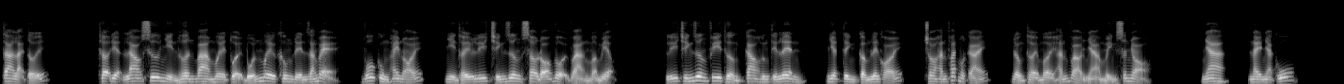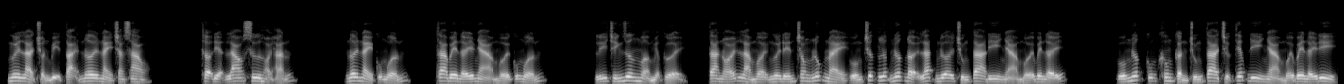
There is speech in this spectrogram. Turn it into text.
ta lại tới. Thợ điện lao sư nhìn hơn ba mươi tuổi bốn mươi không đến dáng vẻ, vô cùng hay nói, nhìn thấy lý chính dương sau đó vội vàng mở miệng lý chính dương phi thường cao hứng tiến lên, nhiệt tình cầm lên khói, cho hắn phát một cái, đồng thời mời hắn vào nhà mình sân nhỏ. Nha, này nhà cũ, ngươi là chuẩn bị tại nơi này chăng sao? Thợ điện lao sư hỏi hắn. Nơi này cũng muốn, ta bên ấy nhà mới cũng muốn. Lý chính dương mở miệng cười, ta nói là mời ngươi đến trong lúc này uống trước lớp nước đợi lát nữa chúng ta đi nhà mới bên ấy. Uống nước cũng không cần chúng ta trực tiếp đi nhà mới bên ấy đi,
